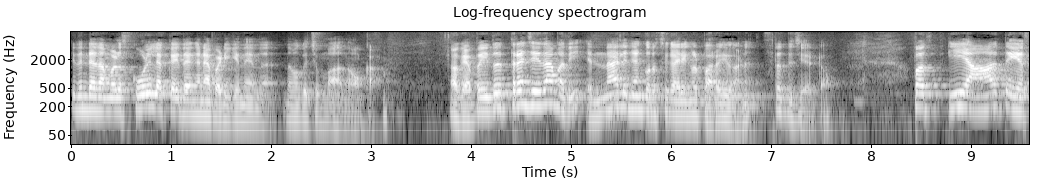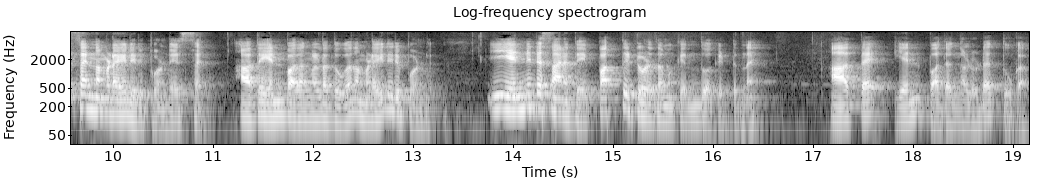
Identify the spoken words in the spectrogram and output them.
ഇതിന്റെ നമ്മൾ സ്കൂളിലൊക്കെ ഇതെങ്ങനെയാണ് പഠിക്കുന്നതെന്ന് നമുക്ക് ചുമ്മാ നോക്കാം. ഓക്കെ അപ്പോൾ ഇത് ഇത്രയും ചെയ്താൽ മതി. എന്നാലും ഞാൻ കുറച്ച് കാര്യങ്ങൾ പറയുവാണ്. ശ്രദ്ധിച്ച് കേട്ടോ. അപ്പോൾ ഈ ആദ്യത്തെ എസ് എൻ നമ്മുടെ കയ്യിൽ ഇരിപ്പുണ്ട്. എസ് എൻ ആദ്യത്തെ എൻ പദങ്ങളുടെ തുക നമ്മുടെ കയ്യിൽ ഇരിപ്പുണ്ട്. ഈ എന്നിന്റെ സ്ഥാനത്തെ പത്തിട്ട് കൊടുത്ത് നമുക്ക് എന്തുവാ കിട്ടുന്നത് ആദ്യത്തെ എൻ പദങ്ങളുടെ തുക.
